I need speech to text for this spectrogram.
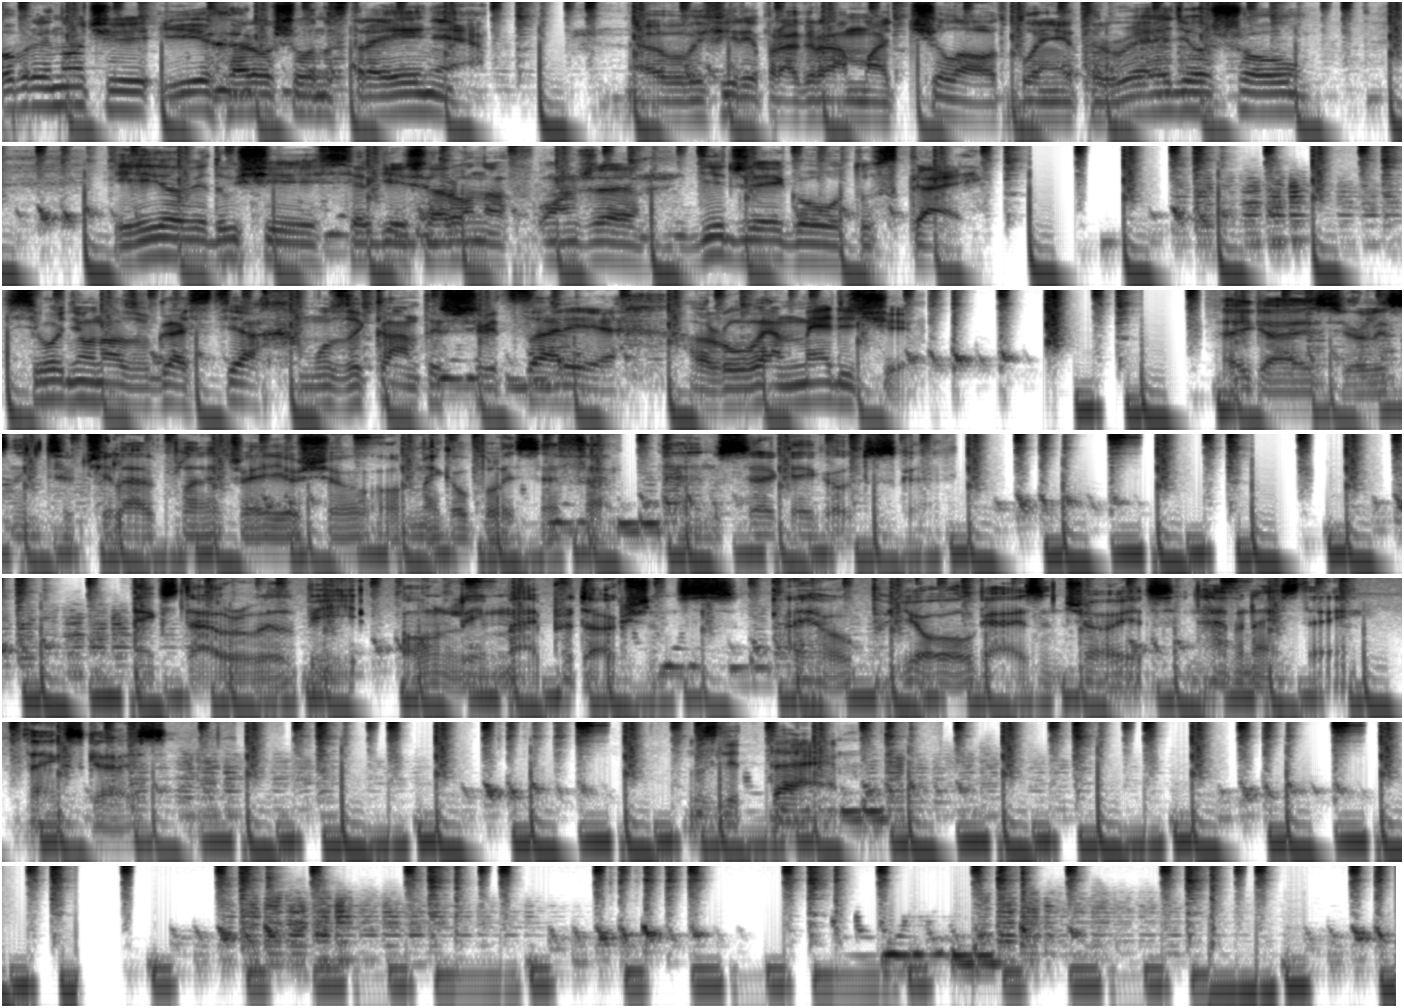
Доброй ночи и хорошего настроения. В эфире программа Chill Out Planet Radio Show. Ее ведущий Сергей Шаронов, он же DJ Go to Sky. Сегодня у нас в гостях музыкант из Швейцарии Рувен Медичи. Hey guys, you're listening to Chill Out Planet Radio Show on Megapolis FM and Sergey Go to Sky. Next hour will be only my productions. I hope you all guys enjoy it and have a nice day. Thanks guys. Взлетаем.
